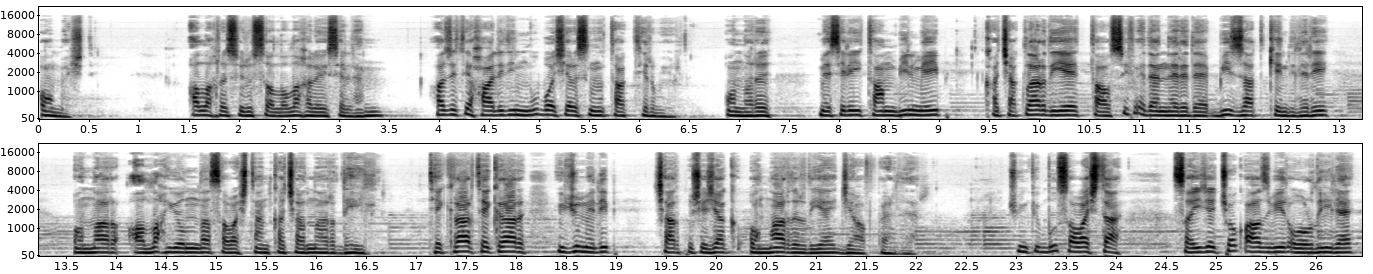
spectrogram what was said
15'ti. Allah Resulü sallallahu aleyhi ve sellem Hazreti Halid'in bu başarısını takdir buyurdu. Onları meseleyi tam bilmeyip kaçaklar diye tavsif edenlere de bizzat kendileri onlar Allah yolunda savaştan kaçanlar değildir. Tekrar tekrar hücum edip çarpışacak onlardır diye cevap verdiler. Çünkü bu savaşta sayıca çok az bir ordu ile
